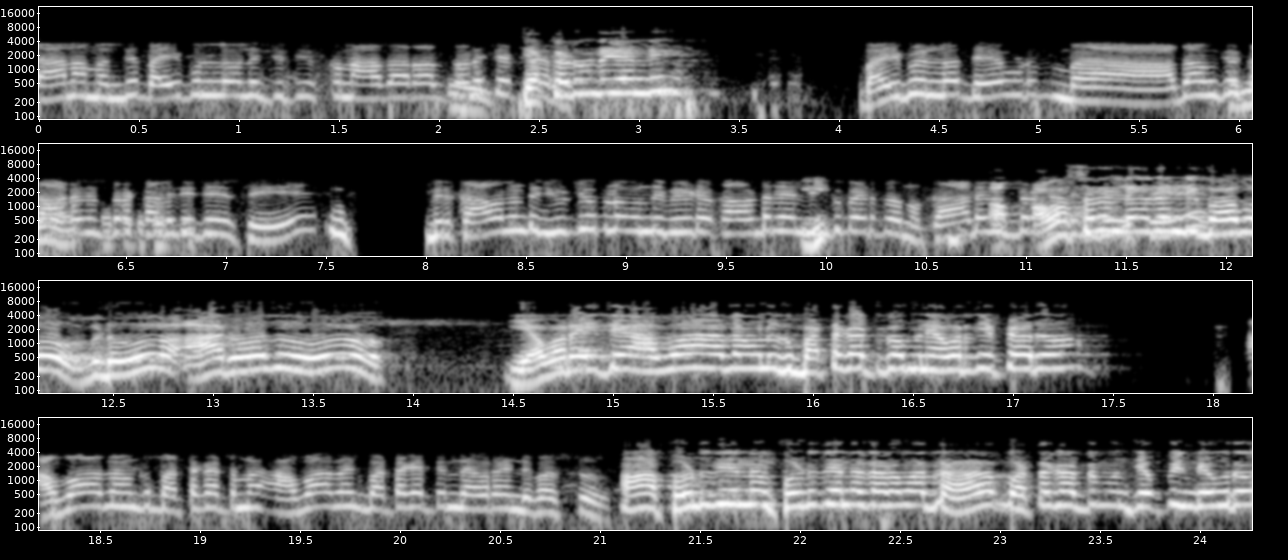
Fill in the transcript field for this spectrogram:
చాలా మంది బైబిల్లో నుంచి తీసుకున్న ఆధారాలతోనే ఎక్కడ చెప్పారు. ఉన్నాయండి బైబిల్లో దేవుడు ఆదాంకి గాఢ నిద్ర కలిగజేసి మీరు కావాలంటే యూట్యూబ్లో ఉంది వీడియో కావాలంటే నేను లింక్ పెడతాను. గాఢ నిద్ర అవసరం లేదండి బాబు. ఇప్పుడు ఆ రోజు ఎవరైతే అవ్వాదములకు బట్ట కట్టుకోమని ఎవరు చెప్పారు? అవ్వాదంకి బట్ట కట్టమని అవ్వాదానికి బట్ట కట్టింది ఎవరండి ఫస్ట్? ఆ పండు తిన్న పండు తిన్న తర్వాత బట్ట కట్టమని చెప్పింది ఎవరు?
